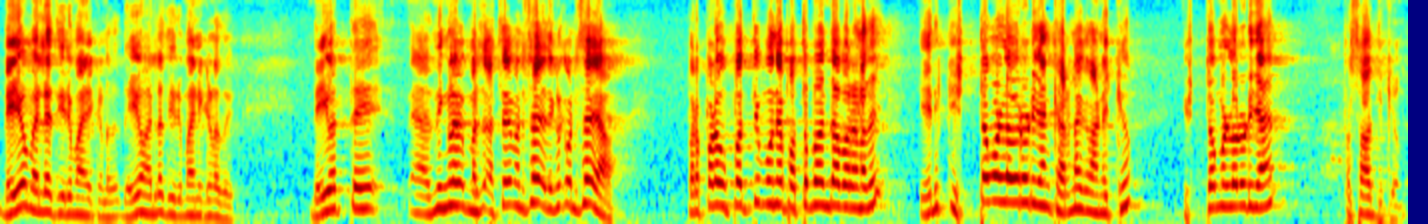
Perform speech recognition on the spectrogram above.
ദൈവമല്ല തീരുമാനിക്കണത്? ദൈവമല്ല തീരുമാനിക്കണത്. ദൈവത്തെ നിങ്ങൾ അച്ഛൻ മനസ്സിലായോ? നിങ്ങൾക്ക് മനസ്സിലായോ? പുറപ്പെടെ മുപ്പത്തി മൂന്ന് പത്തൊമ്പത് എന്താ പറയണത്? എനിക്കിഷ്ടമുള്ളവരോട് ഞാൻ കരുണ കാണിക്കും. ഇഷ്ടമുള്ളവരോട് ഞാൻ പ്രസാദിക്കും.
